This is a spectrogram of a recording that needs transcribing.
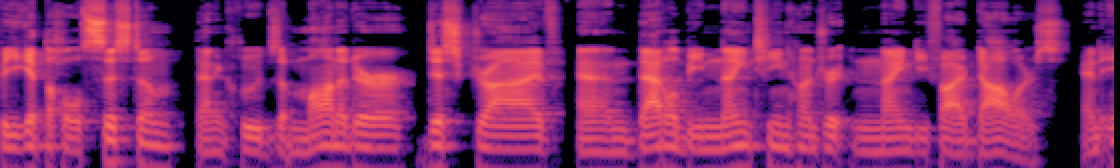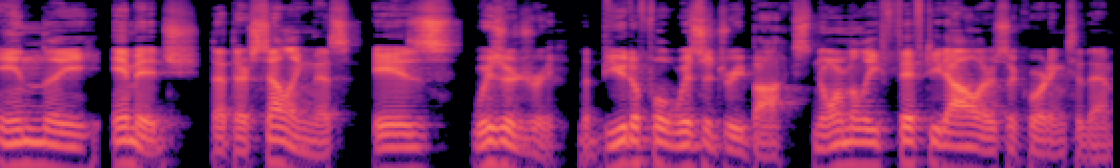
But you get the whole system that includes a monitor, disk drive, and that that'll be $1,995. And in the image that they're selling this is Wizardry, the beautiful Wizardry box, normally $50 according to them.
